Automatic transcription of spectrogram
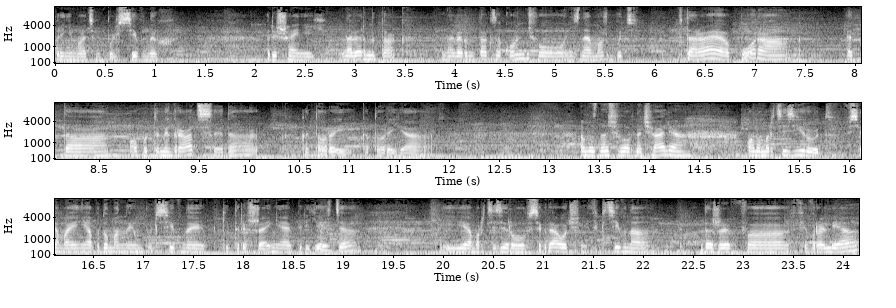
принимать импульсивных решений. Наверное, так. Наверное, так закончу. Не знаю, может быть, вторая опора — это опыт эмиграции, да, который, который я обозначила в начале, он амортизирует все мои необдуманные импульсивные какие-то решения о переезде и амортизировал всегда очень эффективно. Даже в феврале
